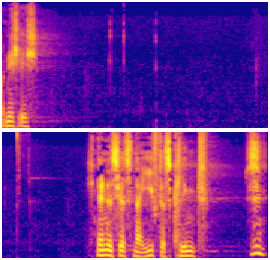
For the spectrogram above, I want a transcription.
Und nicht ich. Nenne es jetzt naiv, das klingt. Sie sind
